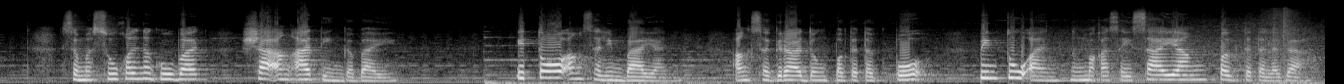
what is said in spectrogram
Sa masukal na gubat, siya ang ating gabay. Ito ang salimbayan, ang sagradong pagtatagpo, pintuan ng makasaysayang pagtatalaga.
